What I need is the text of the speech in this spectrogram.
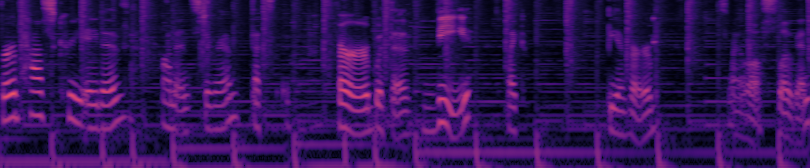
Verb House Creative on Instagram. That's verb with a V, like be a verb It's my little slogan.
